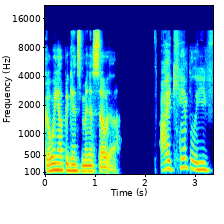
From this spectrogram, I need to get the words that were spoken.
going up against Minnesota. I can't believe.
